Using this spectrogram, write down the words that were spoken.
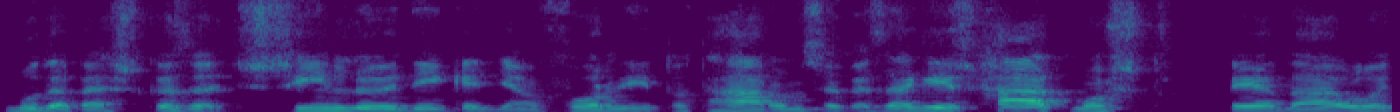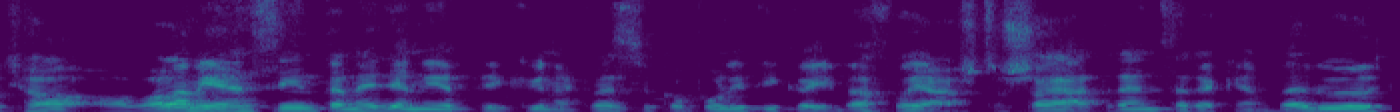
Budapest között sínlődik, egy ilyen fordított háromszög az egész. Hát most például, hogyha a valamilyen szinten egyenértékűnek veszük a politikai befolyást a saját rendszereken belül,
